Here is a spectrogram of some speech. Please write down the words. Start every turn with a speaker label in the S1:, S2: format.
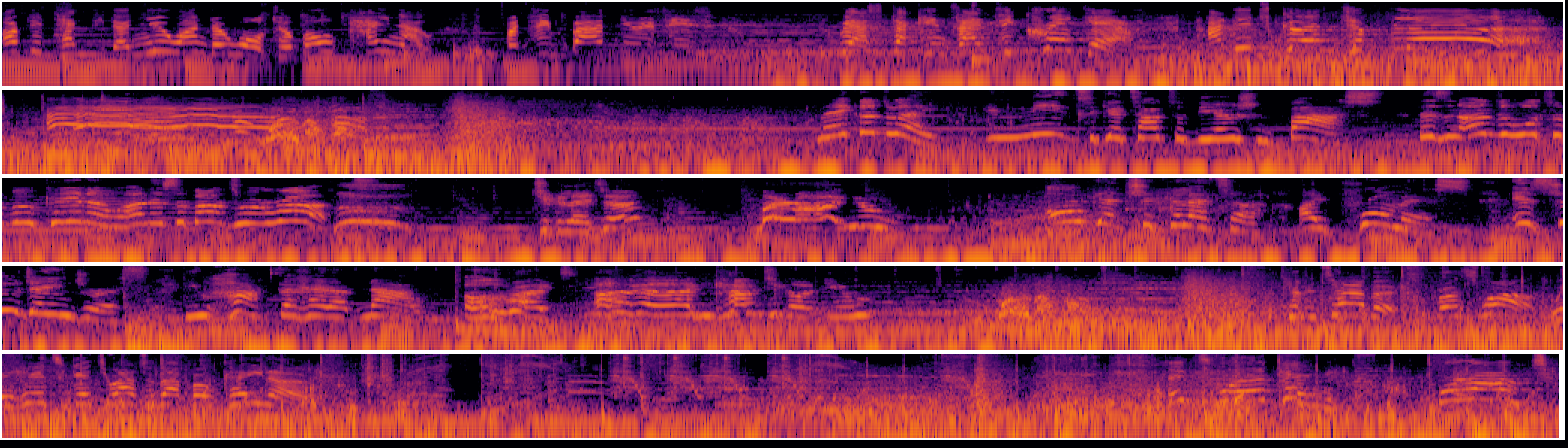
S1: I've detected a new underwater volcano. But the bad news is we are stuck inside the crater, and it's going to blow!
S2: Mayor Goodway! you need to get out of the ocean fast. There's an underwater volcano and it's about to erupt.
S3: Chickaletta, where are you?
S2: I'll get Chickaletta, I promise. It's too dangerous. You have to head up now.
S3: All right, I'm counting on you.
S4: Captain Turbot, Francois, we're here to get you out of that volcano.
S1: It's working! We're out!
